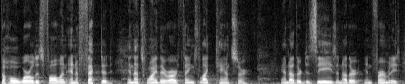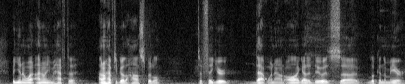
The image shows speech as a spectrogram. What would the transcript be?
the whole world is fallen and affected, and that's why there are things like cancer and other disease and other infirmities. But you know what? I don't even have to, I don't have to go to the hospital to figure that one out. All I got to do is uh, look in the mirror.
